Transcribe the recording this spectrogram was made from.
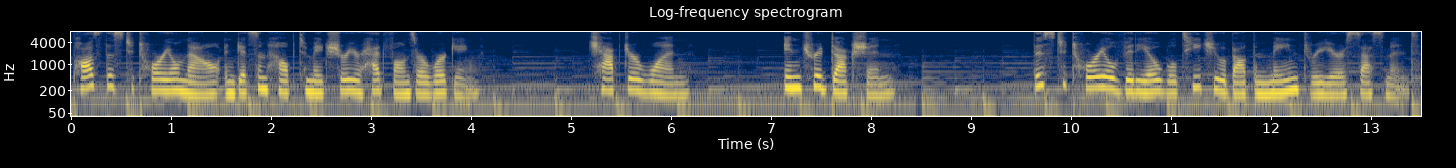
pause this tutorial now and get some help to make sure your headphones are working. Chapter 1 Introduction This tutorial video will teach you about the Maine through year assessment,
